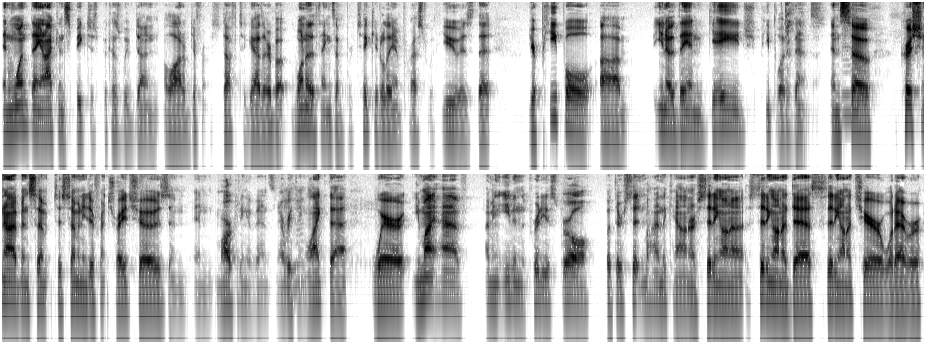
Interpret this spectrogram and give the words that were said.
And one thing, and I can speak just because we've done a lot of different stuff together, but one of the things I'm particularly impressed with you is that your people, um, you know, they engage people at events. And so Mm-hmm. Christian and I have been so, to so many different trade shows and, and marketing events and everything Mm-hmm. like like that, where you might have, I mean, even the prettiest girl, but they're sitting behind the counter, sitting on a sitting on a desk, sitting on a chair or whatever,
